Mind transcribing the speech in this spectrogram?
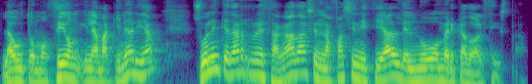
la automoción y la maquinaria suelen quedar rezagadas en la fase inicial del nuevo mercado alcista.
